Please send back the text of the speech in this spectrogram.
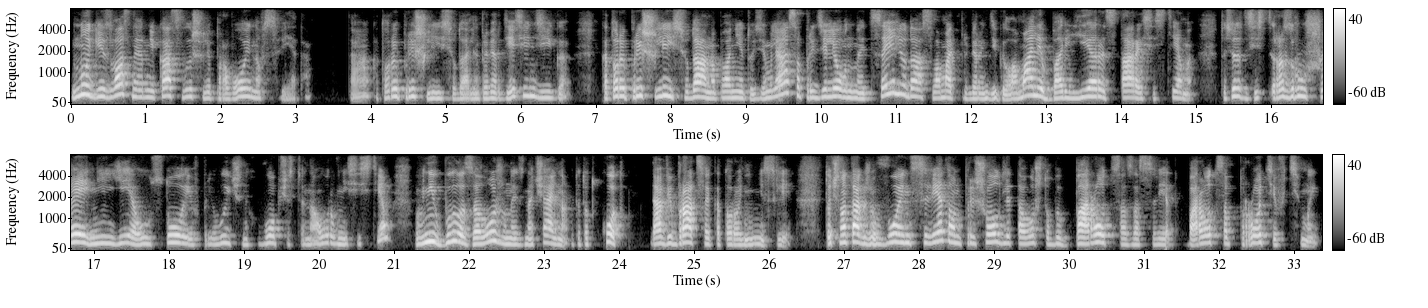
Многие из вас наверняка слышали про воинов света – да, которые пришли сюда, или, например, дети Индиго, которые пришли сюда на планету Земля с определенной целью, да, сломать, например, Индиго ломали барьеры старой системы. То есть вот это разрушение устоев привычных в обществе на уровне систем, в них было заложено изначально вот этот код – да, вибрации, которые они несли. Точно так же воин света, он пришел для того, чтобы бороться за свет, бороться против тьмы,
